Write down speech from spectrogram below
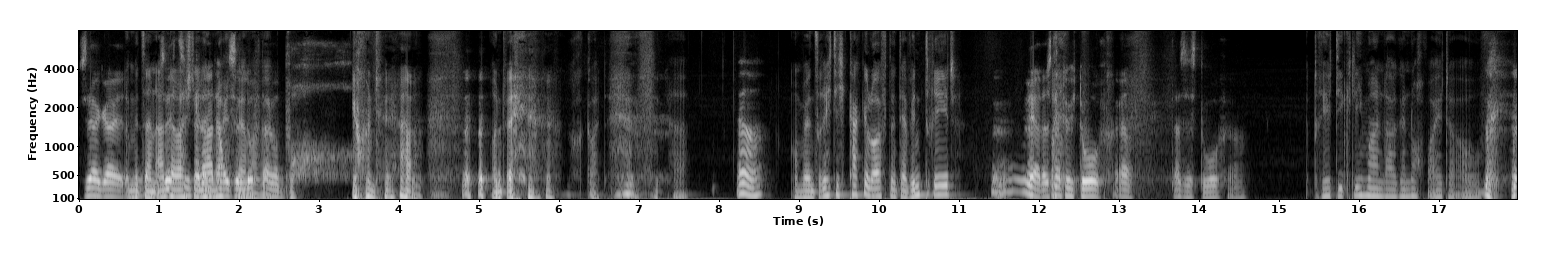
Sehr geil. Mit an anderer Stelle Grad noch heiße Luft, aber, boah. Und, ja. Und oh Gott. Ja. Ja. Und wenn es richtig kacke läuft und der Wind dreht. Ja, das ist natürlich doof. Ja, das ist doof, ja. Dreht die Klimaanlage noch weiter auf.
